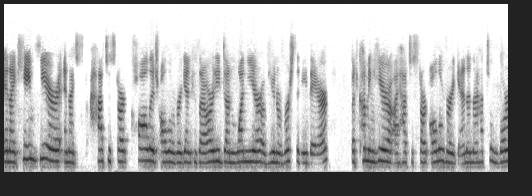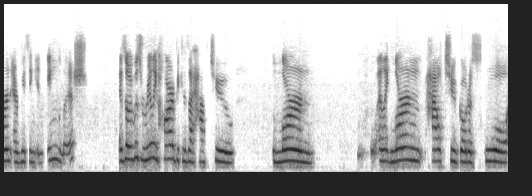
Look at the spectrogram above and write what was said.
And I came here and I had to start college all over again because I already done one year of university there but coming here, I had to start all over again and I had to learn everything in English. And so it was really hard because I have to learn I like learn how to go to school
